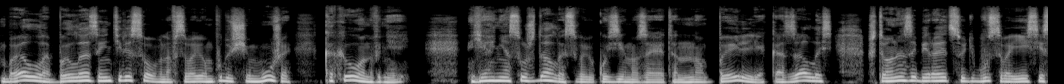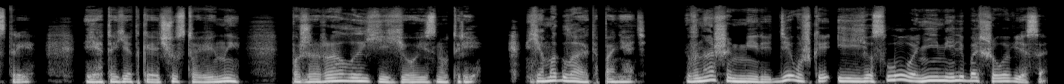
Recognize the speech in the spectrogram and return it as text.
Белла была заинтересована в своем будущем муже, как и он в ней. Я не осуждала свою кузину за это, но Белле казалось, что она забирает судьбу своей сестры, и это едкое чувство вины пожирало ее изнутри. Я могла это понять. В нашем мире девушка и ее слово не имели большого веса,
